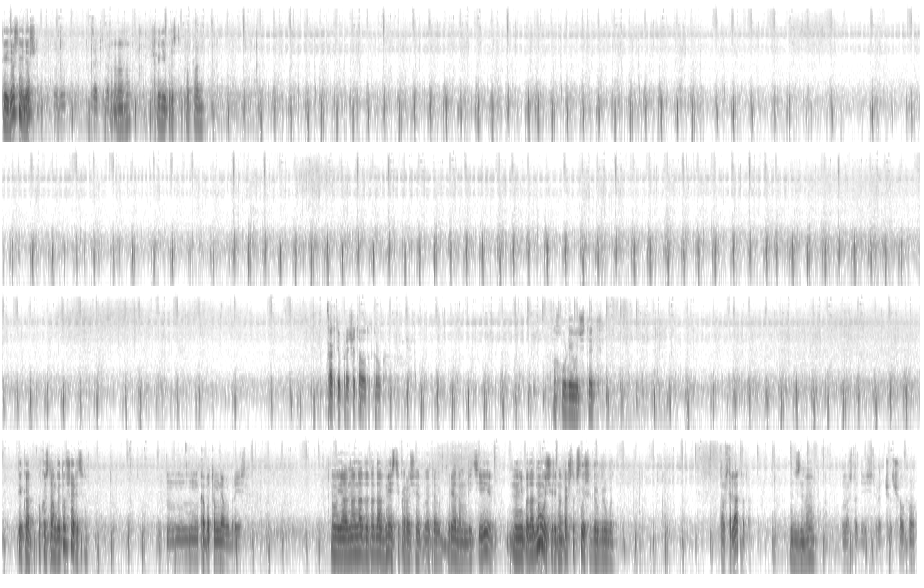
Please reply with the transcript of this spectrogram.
Ты идешь, не идешь? Угу. За тебя. Ага. Шаги просто пропали. Как ты прочитал этот круг? А хули его читать? Ты как, по кустам готов шариться? Как будто у меня выбор есть. Ну, я, на- надо тогда вместе, короче, это рядом идти. Ну, не под одну очередь, но так, чтобы слышать друг друга. Там стрелял кто-то? Не знаю. На 110 вроде что-то щелкнул.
